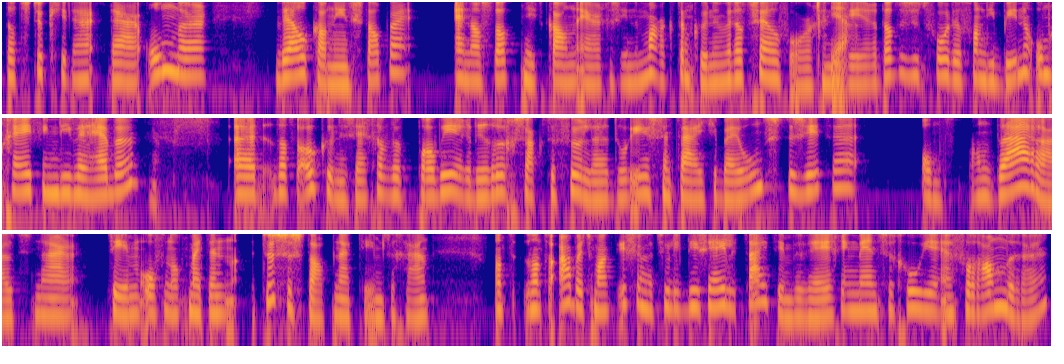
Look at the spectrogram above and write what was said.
dat stukje daar, daaronder wel kan instappen en als dat niet kan ergens in de markt, dan kunnen we dat zelf organiseren. Dat is het voordeel van die binnenomgeving die we hebben. Uh, dat we ook kunnen zeggen, we proberen de rugzak te vullen door eerst een tijdje bij ons te zitten. Om van daaruit naar Tim of nog met een tussenstap naar Tim te gaan. Want, want de arbeidsmarkt is er natuurlijk die hele tijd in beweging. Mensen groeien en veranderen.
